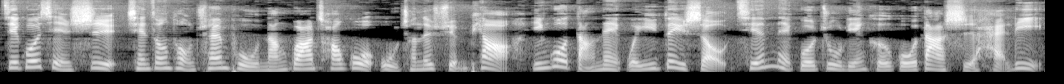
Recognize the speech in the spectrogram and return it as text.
结果显示，前总统川普囊瓜超过五成的选票，赢过党内唯一对手前美国驻联合国大使海利。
